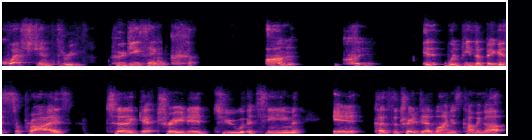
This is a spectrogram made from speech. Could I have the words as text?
question three who do you think um could it would be the biggest surprise to get traded to a team in because the trade deadline is coming up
